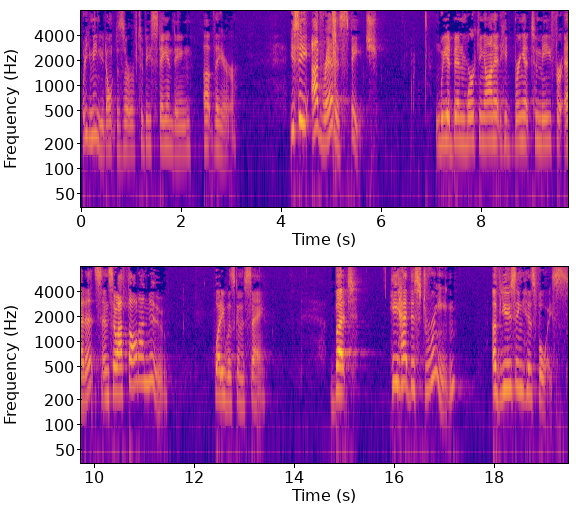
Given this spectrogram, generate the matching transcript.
What do you mean you don't deserve to be standing up there? You see, I'd read his speech. We had been working on it. He'd bring it to me for edits. And so I thought I knew what he was going to say. But he had this dream of using his voice.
